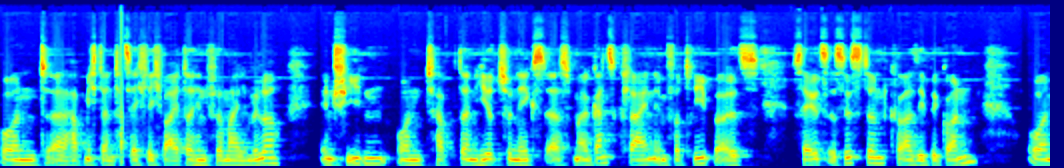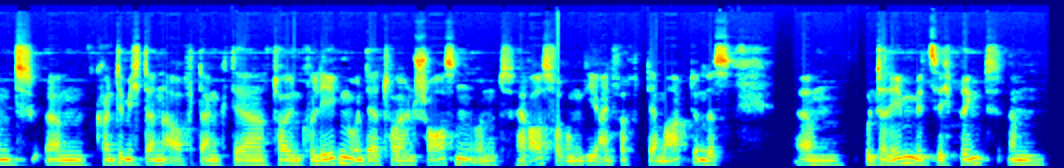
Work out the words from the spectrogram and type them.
Und äh, habe mich dann tatsächlich weiterhin für Meil Müller entschieden und habe dann hier zunächst erstmal ganz klein im Vertrieb als Sales Assistant quasi begonnen und ähm, konnte mich dann auch dank der tollen Kollegen und der tollen Chancen und Herausforderungen, die einfach der Markt und das ähm, Unternehmen mit sich bringt, ähm,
